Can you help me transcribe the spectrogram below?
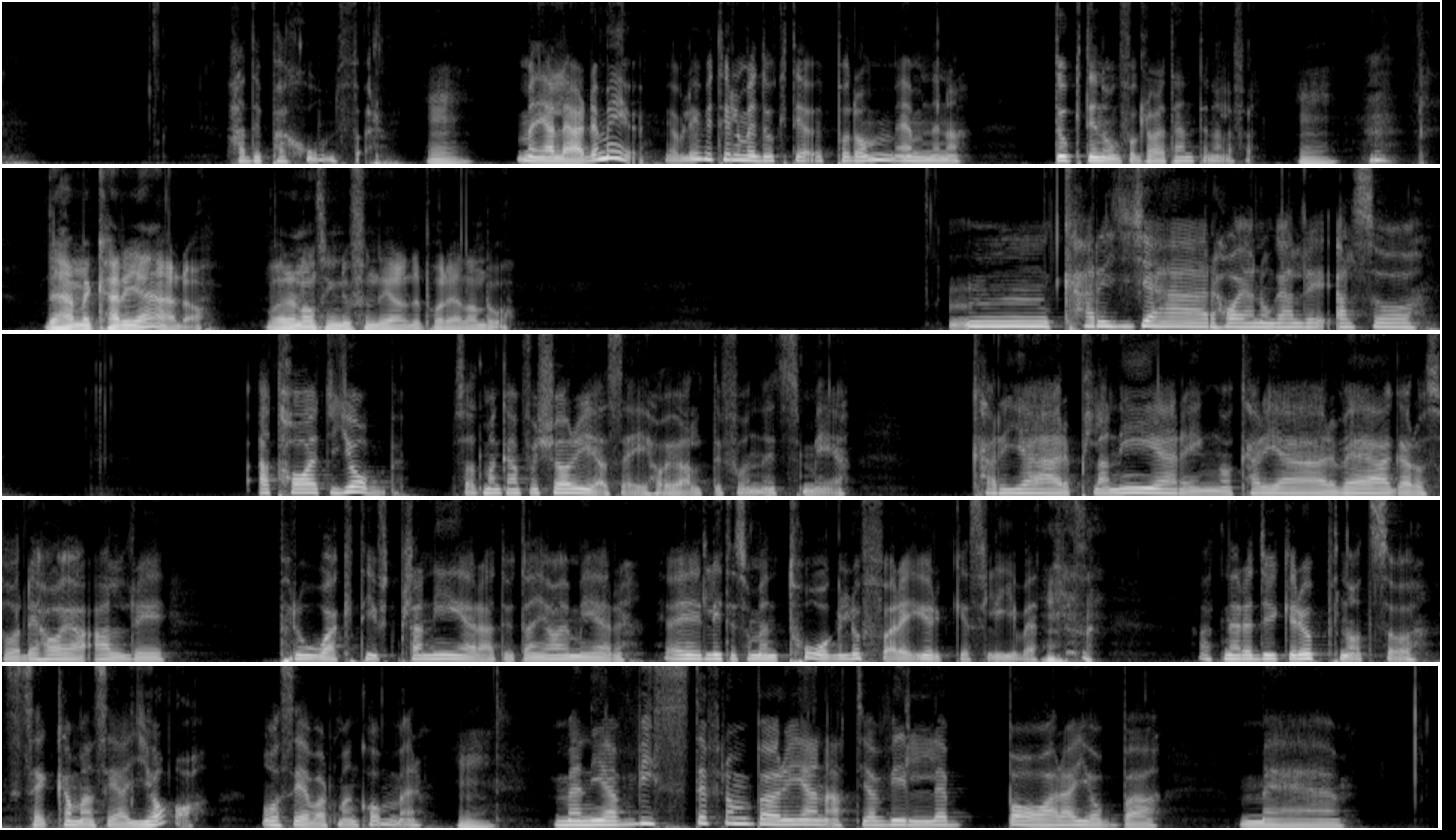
hade passion för. Mm. Men jag lärde mig ju. Jag blev ju till och med duktig på de ämnena. Duktig nog för att klara tentorna i alla fall. Mm. Mm. Det här med karriär då? Var det någonting du funderade på redan då? Mm, karriär har jag nog aldrig, alltså att ha ett jobb så att man kan försörja sig har ju alltid funnits med. Karriärplanering och karriärvägar och så, det har jag aldrig proaktivt planerat, utan jag är mer, jag är lite som en tågluffare i yrkeslivet. att när det dyker upp något så kan man säga ja och se vart man kommer. Mm. Men jag visste från början att jag ville bara jobba med,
